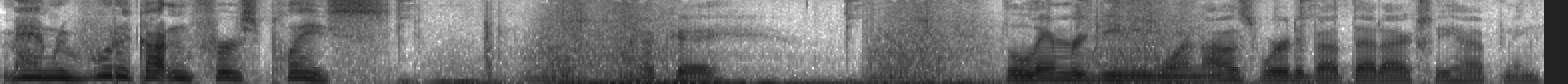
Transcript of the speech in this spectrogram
Man, we would have gotten first place. Okay. The Lamborghini won. I was worried about that actually happening.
